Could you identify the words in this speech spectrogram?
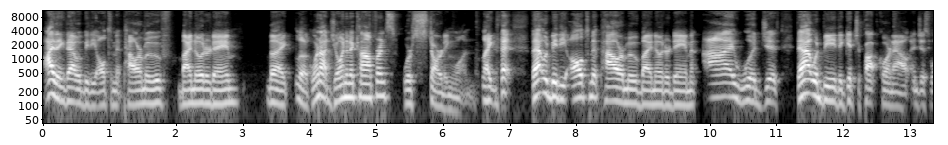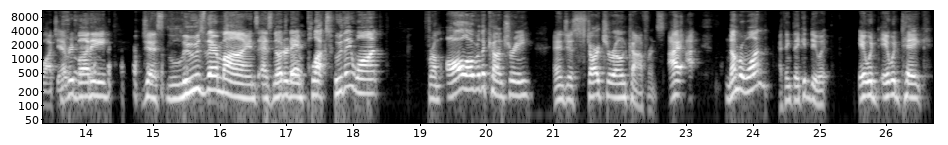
I think that would be the ultimate power move by Notre Dame. Like, look, we're not joining a conference, we're starting one. Like that that would be the ultimate power move by Notre Dame. And I would just that would be the get your popcorn out and just watch everybody just lose their minds as Notre Dame plucks who they want from all over the country and just start your own conference. I, I number one, I think they could do it. It would it would take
